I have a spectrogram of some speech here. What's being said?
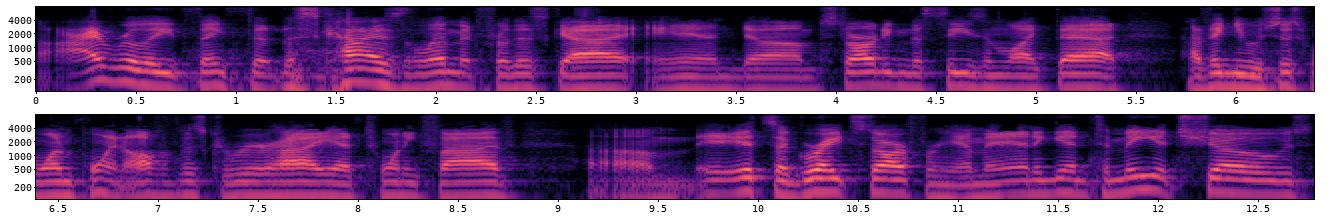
I really think that the sky is the limit for this guy, and um, starting the season like that, I think he was just one point off of his career high at 25. Um, it's a great start for him, and again, to me, it shows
